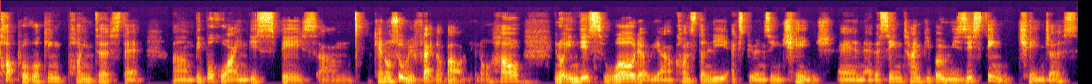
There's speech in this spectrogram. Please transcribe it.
thought-provoking pointers that um, people who are in this space um, can also reflect about you know how you know in this world that we are constantly experiencing change and at the same time people resisting changes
